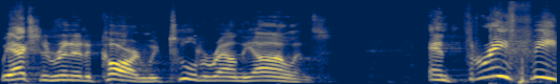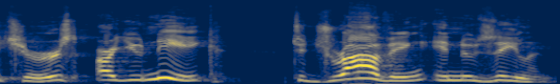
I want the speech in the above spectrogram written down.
We actually rented a car and we tooled around the islands. And three features are unique to driving in New Zealand.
